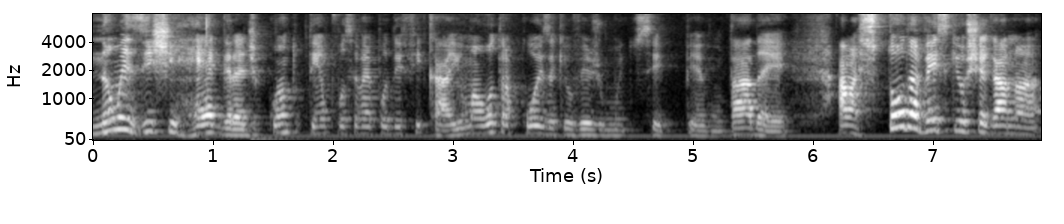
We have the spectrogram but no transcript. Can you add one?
Não existe regra de quanto tempo você vai poder ficar. E uma outra coisa que eu vejo muito ser perguntada é: ah, mas toda vez que eu chegar na.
